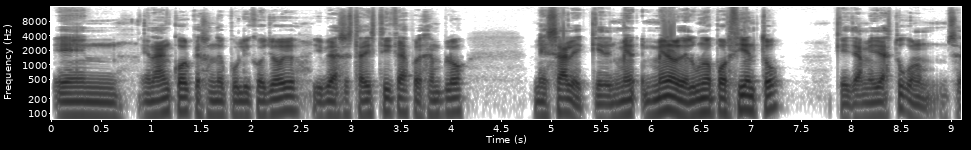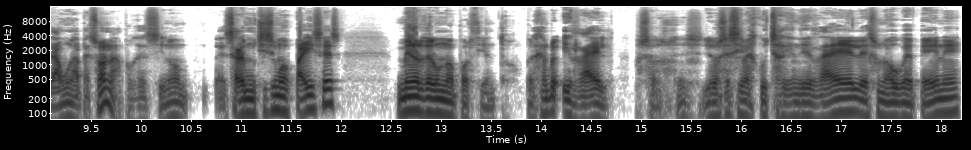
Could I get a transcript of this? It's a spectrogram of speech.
en, en Anchor, que es donde publico yo y veo las estadísticas, por ejemplo, me sale que menos del 1% que ya me dirás tú, con, será una persona, porque si no, salen muchísimos países menos del 1%. Por ejemplo, Israel. Pues, yo no sé si me escucha alguien de Israel, es una VPN,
